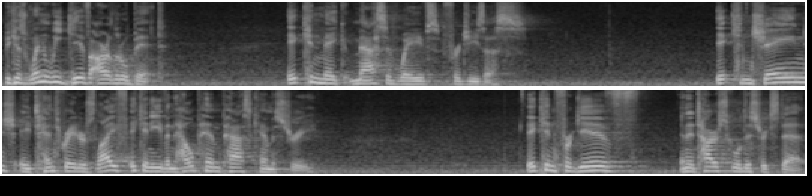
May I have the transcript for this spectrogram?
Because when we give our little bit, it can make massive waves for Jesus. It can change a 10th grader's life. It can even help him pass chemistry. it can forgive an entire school district's debt.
